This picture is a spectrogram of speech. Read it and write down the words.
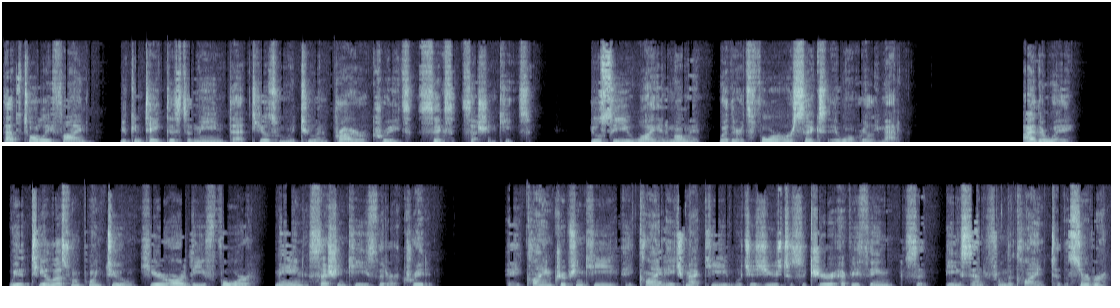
that's totally fine. You can take this to mean that TLS1.2 and prior creates six session keys. You'll see why in a moment, whether it's four or six, it won't really matter. Either way, with TLS 1.2, here are the four main session keys that are created a client encryption key, a client HMAC key, which is used to secure everything being sent from the client to the server,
